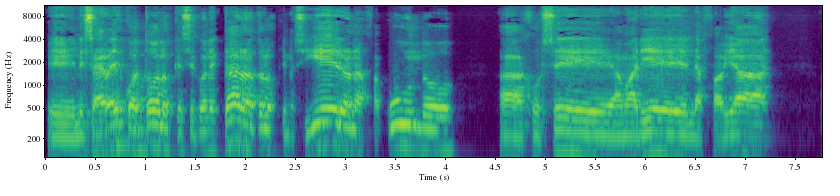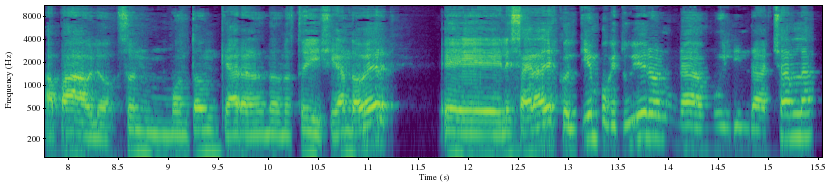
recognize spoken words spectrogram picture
les agradezco a todos los que se conectaron, a todos los que nos siguieron, a Facundo, a José, a Mariel, a Fabián, a Pablo. Son un montón que ahora no estoy llegando a ver. Eh, les agradezco el tiempo que tuvieron, una muy linda charla,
